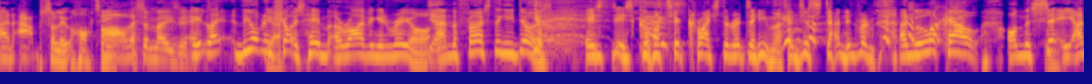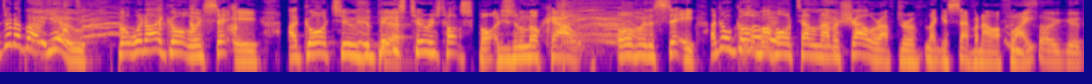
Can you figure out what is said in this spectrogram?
an absolute hottie. Oh, that's amazing. It, like the opening Yeah. shot is him arriving in Rio, Yeah. and the first thing he does is is go to Christ the Redeemer and just stand in front of him and look out on the city. I don't know about you, but when I go to a city, I go to the biggest tourist hotspot and just look out over the city. I don't go to my hotel and have a shower after a, like a seven hour flight. So good.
